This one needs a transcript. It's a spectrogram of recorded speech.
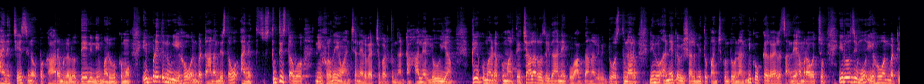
ఆయన చేసిన ఉపకారములలో దేనిని మరువకము? ఎప్పుడైతే నువ్వు ఎహోవాన్ని బట్టి ఆనందిస్తావో ఆయన స్థుతిస్తావో నీ హృదయం అంచ నెరవేర్చబడుతుంది అంట. హలెలూయ ప్రియ కుమారుడ కుమార్తె చాలా రోజులుగా అనేక వాగ్దానాలు వింటూ వస్తున్నారు. నేను అనేక విషయాలు మీతో పంచుకుంటూ ఉన్నాను. మీకు ఒకవేళ సందేహం రావచ్చు. ఈరోజు ఏమో బట్టి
